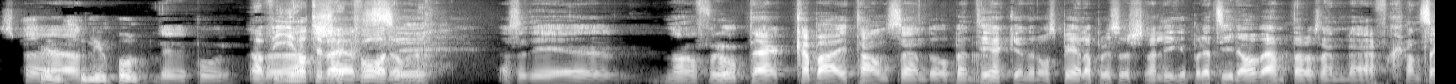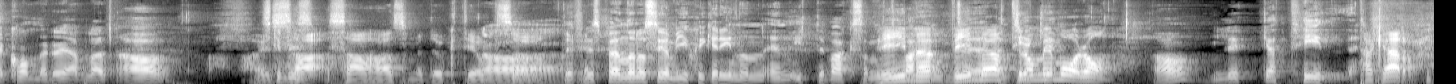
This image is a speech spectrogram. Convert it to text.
Chelsea, Liverpool. Liverpool. Ja, vi har tyvärr kvar Chelsea. dem. Alltså det är, när de får ihop det här, Kabay, Townsend och Benteke när de spelar på resurserna, ligger på rätt sida och väntar och sen när chansen kommer, då jävlar. Ja, Ja, Ska vi- Sa- Saha som är duktig också. Ja. Det blir spännande att se om vi skickar in en, en ytterback som Vi, ytterback mö, mot vi eh, möter dem Benteke. imorgon. Ja, lycka till! Tackar.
